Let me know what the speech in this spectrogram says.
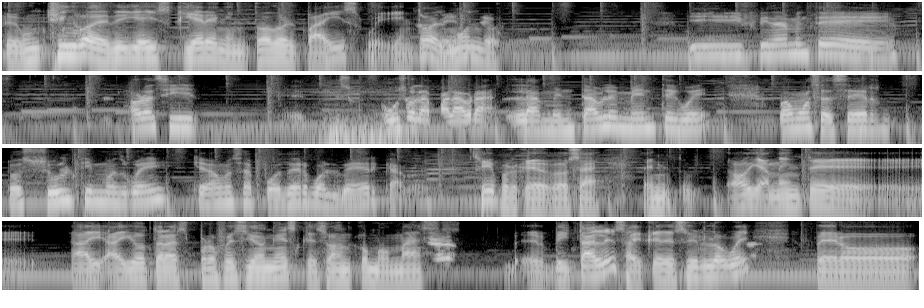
que, un chingo de DJs quieren en todo el país, güey, y en todo el mundo. Y finalmente, ahora sí, eh, uso la palabra lamentablemente, güey. Vamos a ser los últimos, güey, que vamos a poder volver, cabrón. Sí, porque, o sea, en- obviamente eh, hay, hay otras profesiones que son como más eh, vitales, hay que decirlo, güey, pero,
